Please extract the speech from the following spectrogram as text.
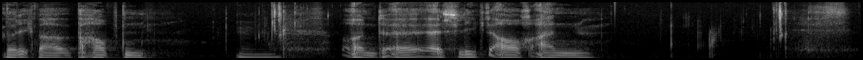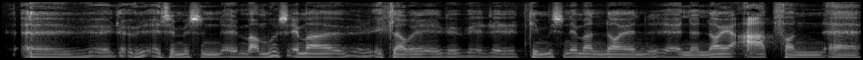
würde ich mal behaupten. Und äh, es liegt auch an, äh, sie müssen, man muss immer, ich glaube, die müssen immer neuen, eine neue Art von äh,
